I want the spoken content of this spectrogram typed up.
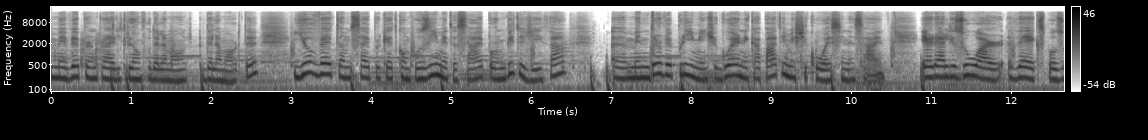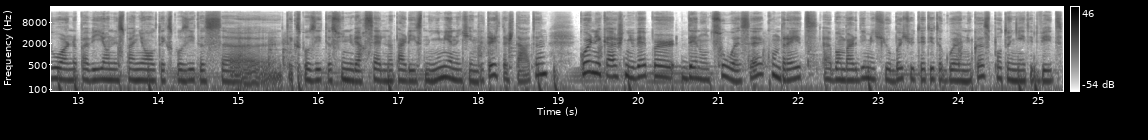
me veprën pra Il Trionfo della, Mor della Morte, jo vetëm sa i përket kompozimit të saj, por mbi të gjitha me ndërveprimin që Guernika pati me shikuesin e saj. E realizuar dhe e ekspozuar në pavijonin spanjoll të ekspozitës të ekspozitës universel në Paris në 1937-ën, Guernica është një vepër denoncuese kundrejt bombardimit që iu bë qytetit të Guernicës po të njëjtit vit.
